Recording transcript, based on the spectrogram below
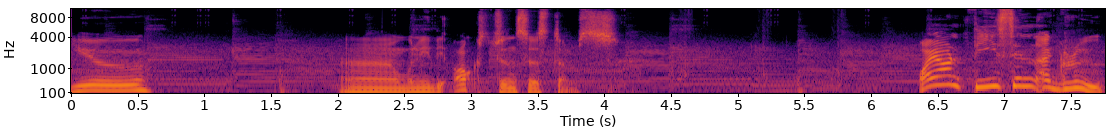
You. Uh, we need the oxygen systems. Why aren't these in a group?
